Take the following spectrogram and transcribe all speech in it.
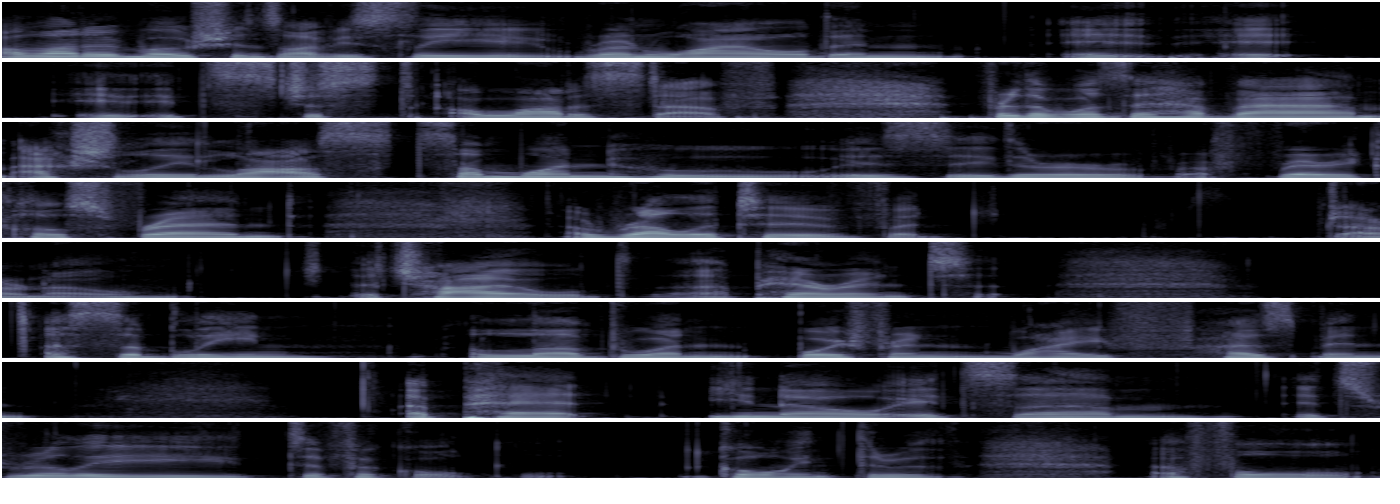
a lot of emotions obviously run wild, and it it it's just a lot of stuff for the ones that have um, actually lost someone who is either a very close friend, a relative, a, I don't know, a child, a parent, a sibling, a loved one, boyfriend, wife, husband, a pet. You know, it's um, it's really difficult going through a full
